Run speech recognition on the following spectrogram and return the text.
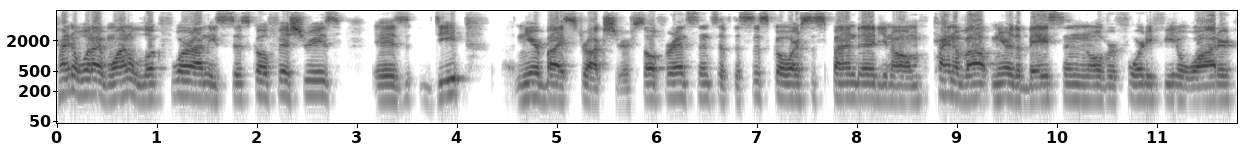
kind of what I want to look for on these cisco fisheries is deep nearby structure. So, for instance, if the Cisco are suspended, you know, kind of out near the basin, over 40 feet of water,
